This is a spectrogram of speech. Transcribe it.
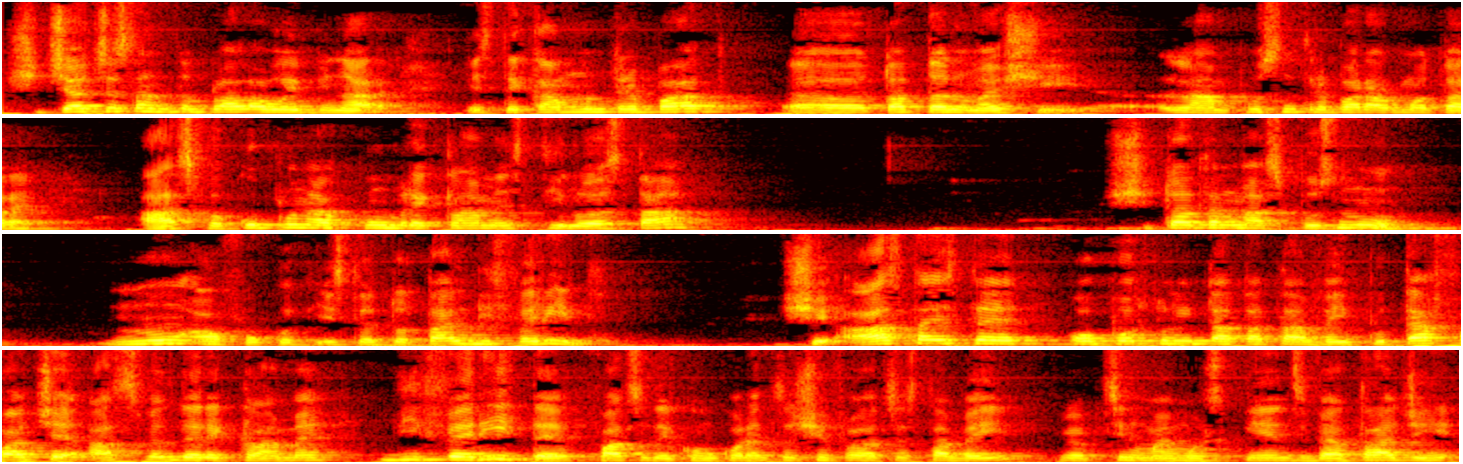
Și ceea ce s-a întâmplat la webinar este că am întrebat uh, toată lumea și l-am pus întrebarea următoare. Ați făcut până acum reclame în stilul ăsta? Și toată lumea a spus nu. Nu au făcut. Este total diferit. Și asta este oportunitatea ta. Vei putea face astfel de reclame diferite față de concurență și în felul acesta vei, vei obține mai mulți clienți, vei atrage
